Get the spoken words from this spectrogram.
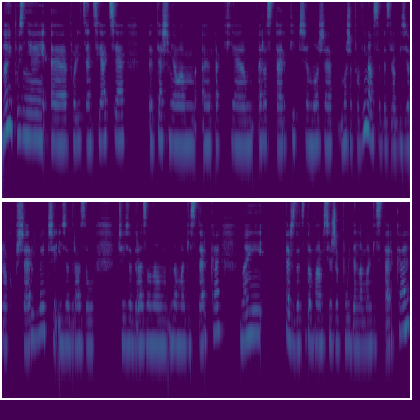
no i później e, po licencjacie e, też miałam takie rozterki, czy może, może powinnam sobie zrobić rok przerwy, czy iść od razu, czy iść od razu na, na magisterkę. No i też zdecydowałam się, że pójdę na magisterkę.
